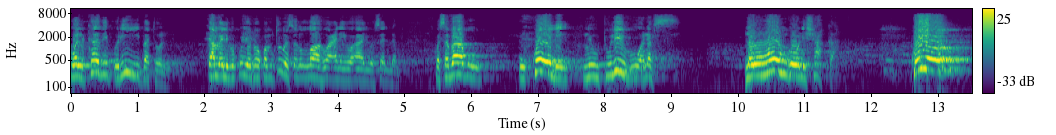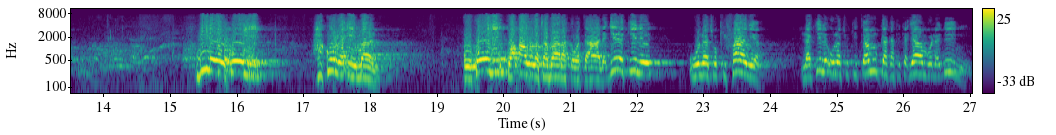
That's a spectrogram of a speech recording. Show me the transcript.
walkadhib ريبة kama ilivyokuja kutoka kwa mtume sal llahu alaihi waalihi wasallam. Kwa sababu ukweli ni utulivu wa nafsi na uongo ni shaka. Kwa hiyo bila ya ukweli hakuna imani. Ukweli kwa allah tabaraka wa taala. Je kile unachokifanya na kile unachokitamka katika jambo la dini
